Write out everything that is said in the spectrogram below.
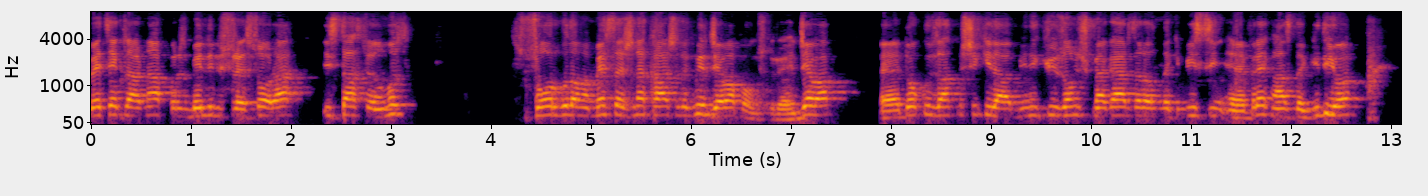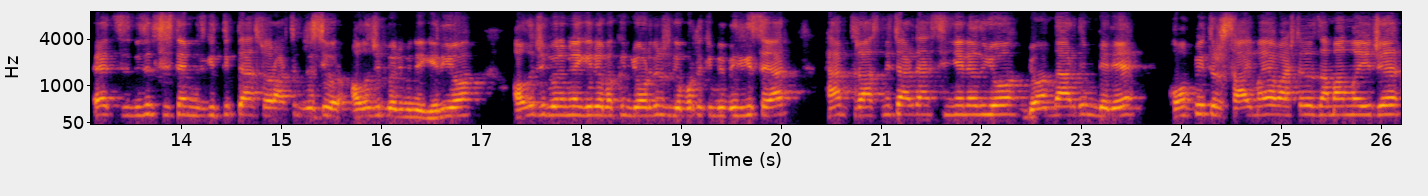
Ve tekrar ne yapıyoruz? Belli bir süre sonra istasyonumuz sorgulama mesajına karşılık bir cevap oluşturuyor. Cevap e, 962 ile 1213 MHz aralığındaki bir e, frekansla gidiyor. Evet siz bizim sistemimiz gittikten sonra artık receiver alıcı bölümüne geliyor. Alıcı bölümüne geliyor. Bakın gördüğünüz gibi buradaki bir bilgisayar hem transmitterden sinyal alıyor. Gönderdim dedi. Computer saymaya başladı zamanlayıcı.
